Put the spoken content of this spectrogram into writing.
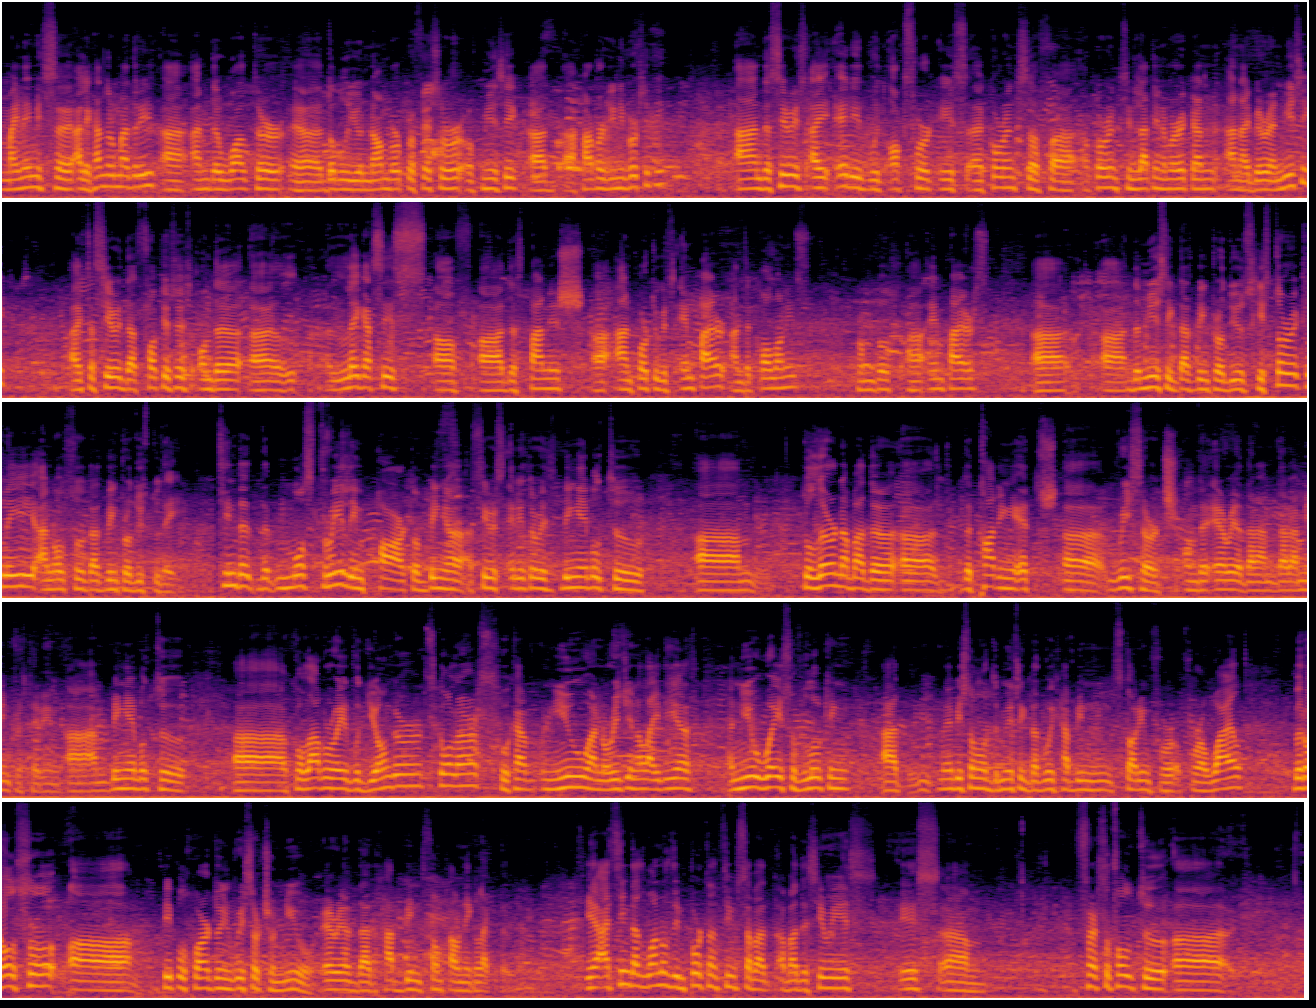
My name is uh, Alejandro Madrid. Uh, I'm the Walter uh, W. Naumburg Professor of Music at uh, Harvard University. And the series I edit with Oxford is Currents of uh, Currents in Latin American and Iberian Music. Uh, it's a series that focuses on the legacies of the Spanish and Portuguese Empire and the colonies from those empires. The music that's been produced historically and also that's being produced today. I think that the most thrilling part of being a series editor is being able to um, to learn about the uh, the cutting edge uh, research on the area that I'm that I'm interested in. Uh, being able to uh, collaborate with younger scholars who have new and original ideas and new ways of looking at maybe some of the music that we have been studying for, for a while, but also uh, people who are doing research on new areas that have been somehow neglected. Yeah, I think that one of the important things about, about the series is, um, first of all, to uh,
